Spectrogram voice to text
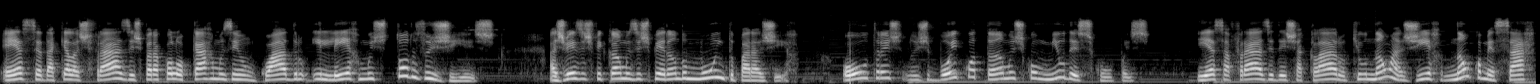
Essa é daquelas frases para colocarmos em um quadro e lermos todos os dias. Às vezes ficamos esperando muito para agir, outras nos boicotamos com mil desculpas. E essa frase deixa claro que o não agir, não começar,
